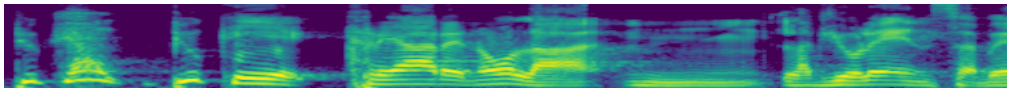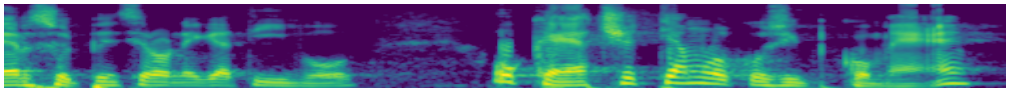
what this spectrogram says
più che, più che creare no, la, mh, la violenza verso il pensiero negativo, ok, accettiamolo così com'è,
